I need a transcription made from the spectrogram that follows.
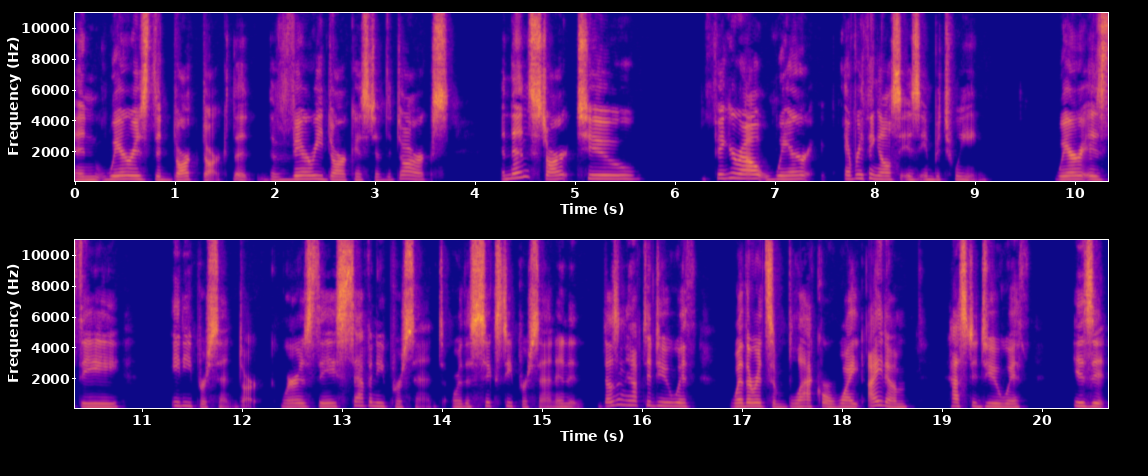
And where is the dark, dark, the, the very darkest of the darks? And then start to figure out where everything else is in between. Where is the 80% dark? Where is the 70% or the 60%? And it doesn't have to do with whether it's a black or white item, it has to do with is it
